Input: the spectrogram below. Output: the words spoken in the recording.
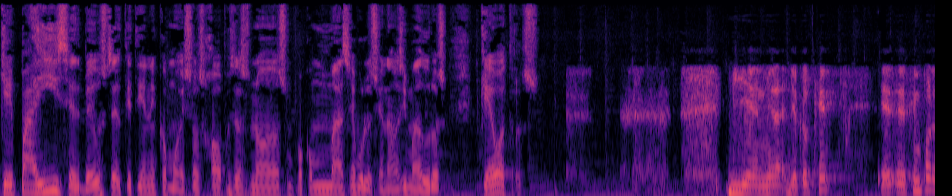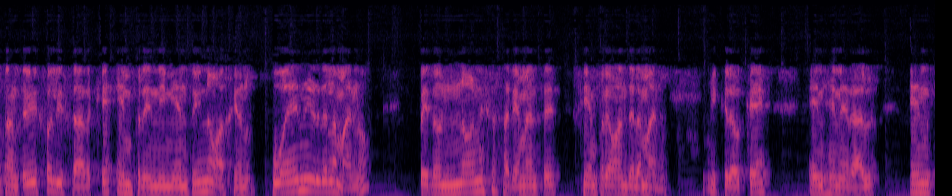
¿Qué países ve usted que tienen como esos hubs, esos nodos un poco más evolucionados y maduros que otros? Bien, mira, yo creo que es importante visualizar que emprendimiento e innovación pueden ir de la mano, pero no necesariamente siempre van de la mano. Y creo que en general en,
